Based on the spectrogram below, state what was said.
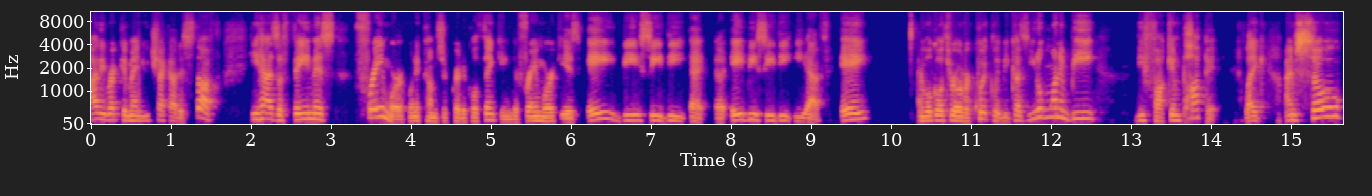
highly recommend you check out his stuff. He has a famous framework when it comes to critical thinking. The framework is A, B, C, D, uh, A, B, C, D, E, F. A, and we'll go through over quickly because you don't want to be the fucking puppet. Like, I'm so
